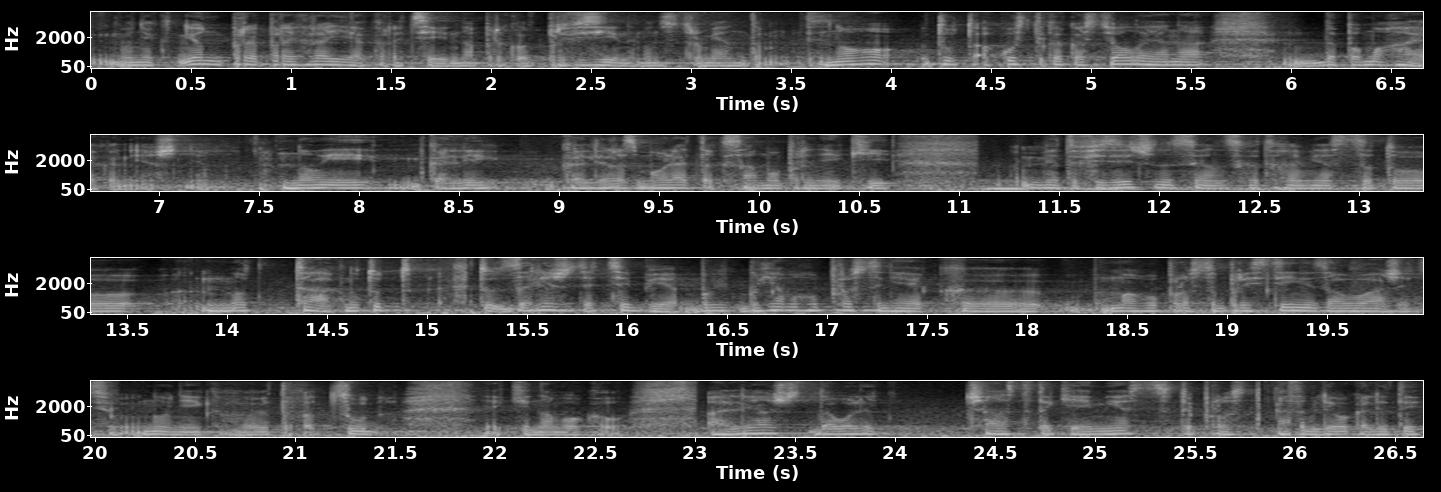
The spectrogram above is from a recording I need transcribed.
ён пра, прайграе карацей напрыклад прафесійным інструментам. Но тут акустыка касцёла яна дапамагае канешне. Ну і калі калі размаўляць таксама пра нейкі метафізічны сэнс гэтага месца то ну так ну тут тут залежыць ад цябе. Бо, бо я магу просто неяк магу просто прыйсці не заўважыць ну нейкага гэтага цуда які навокал. Але ж даволі часто такія месцы ты просто асабліва калі ты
